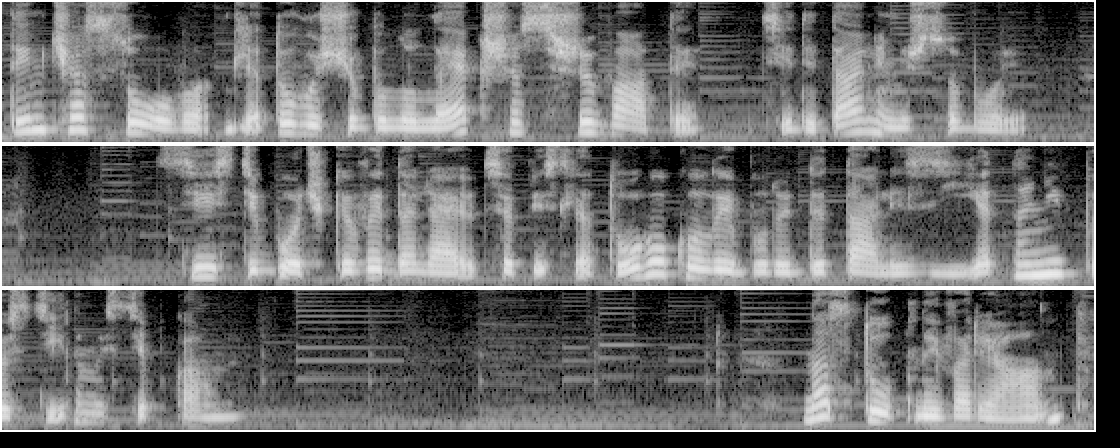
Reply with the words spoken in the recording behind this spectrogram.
тимчасово, для того, щоб було легше зшивати ці деталі між собою. Ці стібочки видаляються після того, коли будуть деталі з'єднані постійними стібками. Наступний варіант.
